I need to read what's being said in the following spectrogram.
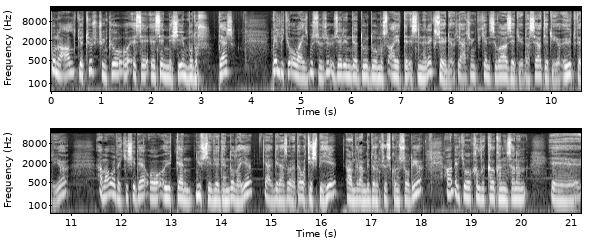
bunu al götür çünkü o ese, senin eşeğin budur der. Belli ki o vaiz bu sözü üzerinde durduğumuz ayetten esinlenerek söylüyor. Yani çünkü kendisi vaaz ediyor, nasihat ediyor, öğüt veriyor. Ama orada kişi de o öğütten yüz çevirden dolayı yani biraz orada o teşbihi andıran bir durum söz konusu oluyor. Ama belki o kalk, kalkan insanın e,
